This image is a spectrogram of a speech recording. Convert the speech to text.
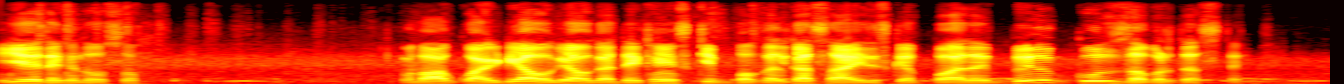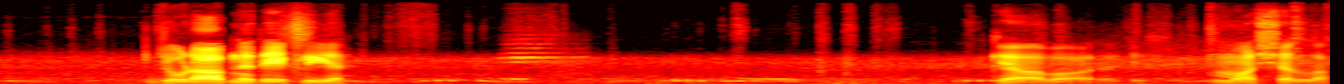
ये देखें दोस्तों, अब आपको आइडिया हो गया होगा, देखें इसकी बगल का साइज़ इसके पर बिल्कुल ज़बरदस्त है। जोड़ा आपने देख लिया। क्या बात है जी। माशाल्लाह।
